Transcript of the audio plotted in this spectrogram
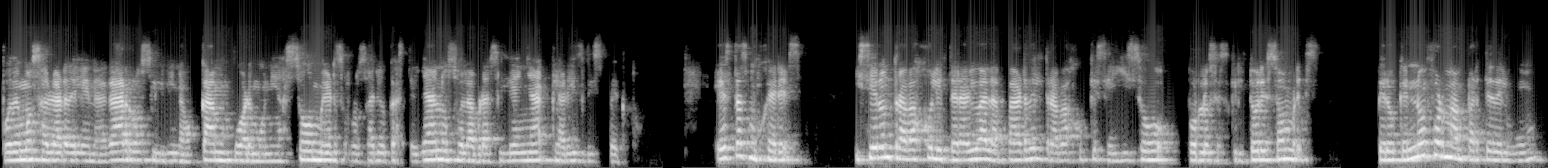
podemos hablar de Elena Garro, Silvina Ocampo, Armonía Somers, Rosario Castellanos o la brasileña Clarice Lispector. Estas mujeres hicieron trabajo literario a la par del trabajo que se hizo por los escritores hombres, pero que no forman parte del boom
